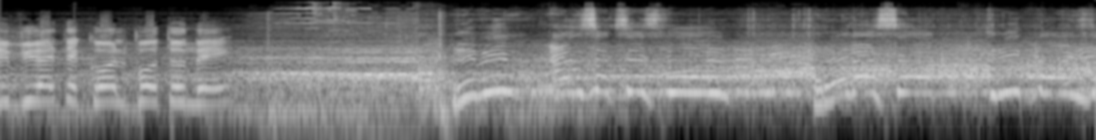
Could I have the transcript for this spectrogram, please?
రివ్యూ అయితే కోల్పోతుంది. Review unsuccessful. రెడ్ అసర్ 3 పాయింట్స్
